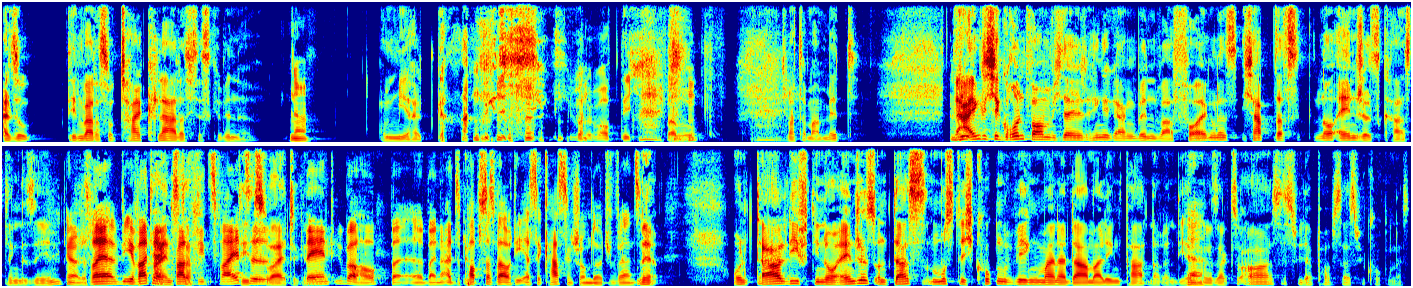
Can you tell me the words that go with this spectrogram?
also denen war das total klar, dass ich das gewinne. Ja. Und mir halt gar nicht. Ich war überhaupt nicht. Ich war so, ich mach da mal mit. Der eigentliche Grund, warum ich da hingegangen bin, war folgendes. Ich habe das No Angels Casting gesehen. Genau, das war ja, ihr wart ja Eins quasi die zweite, die zweite, genau. Band überhaupt. Bei, äh, bei, also Pops, das war auch die erste Castingshow im deutschen Fernsehen. Ja. Und da lief die No Angels und das musste ich gucken wegen meiner damaligen Partnerin. Die Ja. hat mir gesagt, so, oh, es ist wieder Popstars, wir gucken das.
